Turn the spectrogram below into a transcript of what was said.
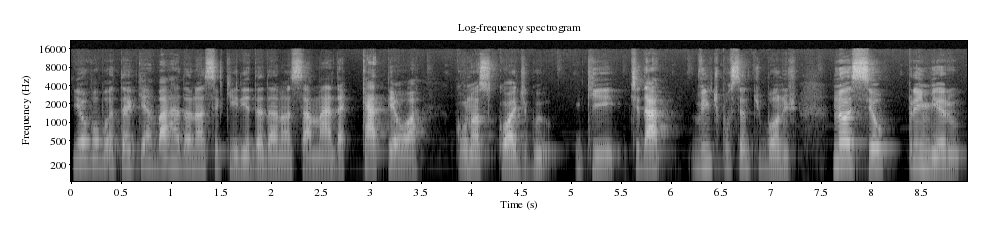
e eu vou botar aqui a barra da nossa querida, da nossa amada KTO, com o nosso código que te dá 20% de bônus no seu primeiro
